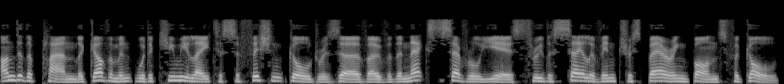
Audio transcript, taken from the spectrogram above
Under the plan the government would accumulate a sufficient gold reserve over the next several years through the sale of interest-bearing bonds for gold,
